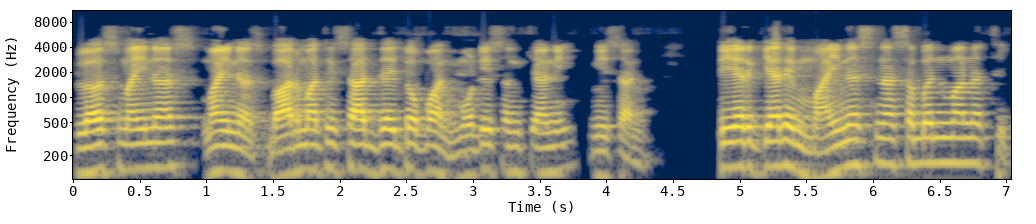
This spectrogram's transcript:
પ્લસ માઇનસ માઇનસ બારમાંથી સાત જાય તો પાંચ મોટી સંખ્યાની નિશાની. તેર ક્યારે માઇનસના સંબંધમાં નથી?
